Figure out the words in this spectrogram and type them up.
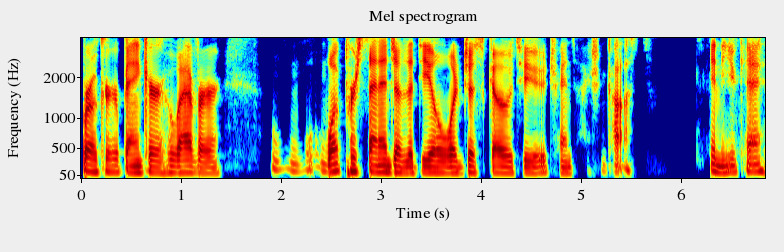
broker, banker, whoever, what percentage of the deal would just go to transaction costs? in the UK?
